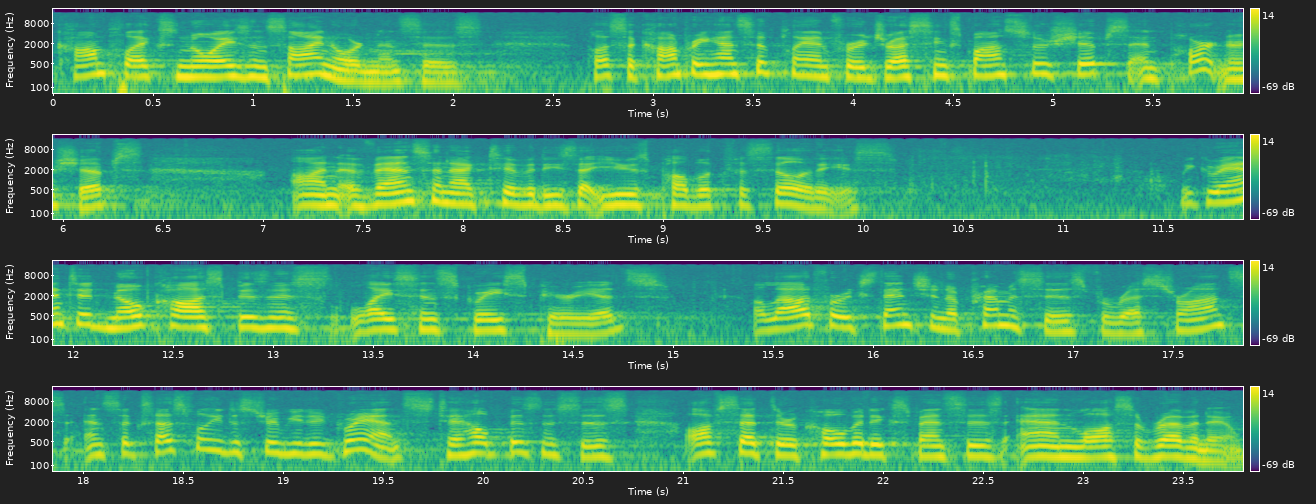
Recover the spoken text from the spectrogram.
complex noise and sign ordinances, plus a comprehensive plan for addressing sponsorships and partnerships on events and activities that use public facilities. We granted no-cost business license grace periods, allowed for extension of premises for restaurants, and successfully distributed grants to help businesses offset their COVID expenses and loss of revenue.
